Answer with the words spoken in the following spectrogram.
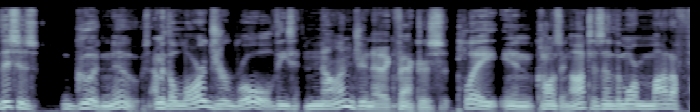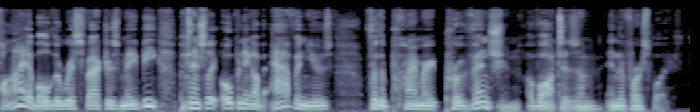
This is good news. I mean, the larger role these non-genetic factors play in causing autism, the more modifiable the risk factors may be, potentially opening up avenues for the primary prevention of autism in the first place.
